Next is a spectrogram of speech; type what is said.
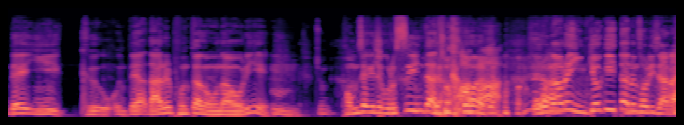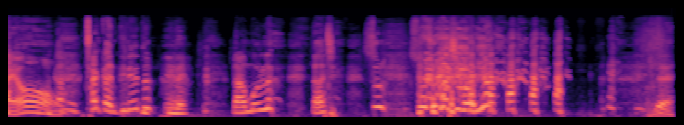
내내이그 나를 본딴 오나올이 음. 좀 범세계적으로 쓰인다는 걸 봐봐. 오나울은 인격이 있다는 소리잖아요. 잠깐 니네들 나 몰래 나술 소주 마시고 왔냐? 네.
